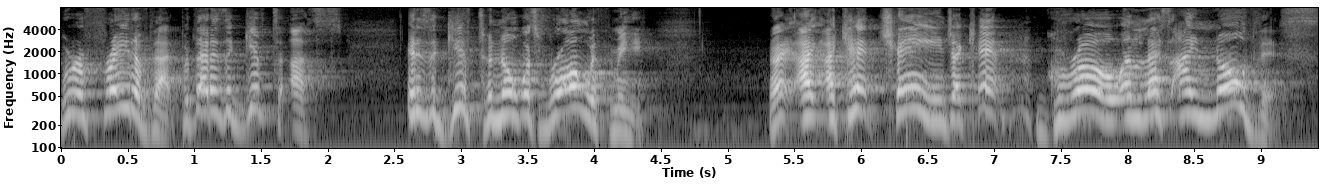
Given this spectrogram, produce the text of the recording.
We're afraid of that, but that is a gift to us. It is a gift to know what's wrong with me. Right? I, I can't change, I can't grow unless I know this.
